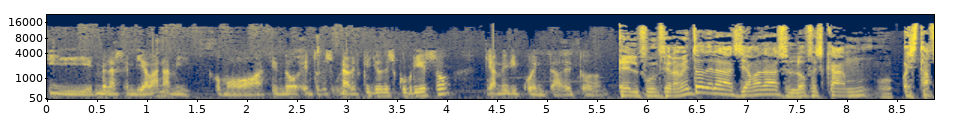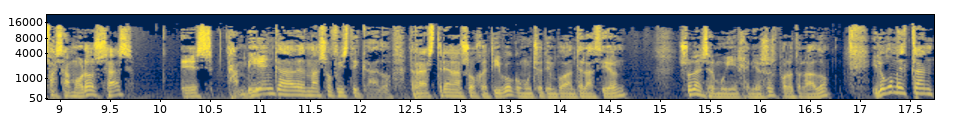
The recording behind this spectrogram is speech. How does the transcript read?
y me las enviaban a mí, como haciendo... Entonces, una vez que yo descubrí eso, ya me di cuenta de todo. El funcionamiento de las llamadas love scam estafas amorosas es también cada vez más sofisticado. Rastrean a su objetivo con mucho tiempo de antelación suelen ser muy ingeniosos, por otro lado, y luego mezclan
